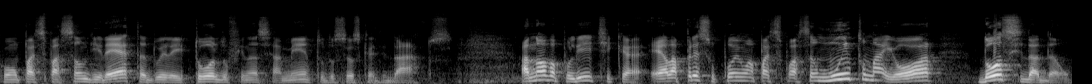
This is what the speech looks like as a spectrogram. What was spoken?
com participação direta do eleitor do financiamento dos seus candidatos. A nova política, ela pressupõe uma participação muito maior do cidadão,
